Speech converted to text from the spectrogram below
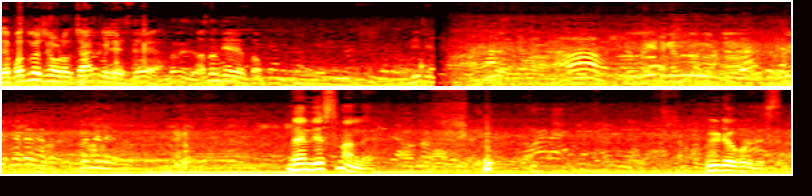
రేపు పొద్దున వచ్చినప్పుడు ఒక చాట్ పెట్టేస్తే అందరం చేసేస్తాం. నేను తీస్తున్నానులే. వీడియో కూడా తీస్తాను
